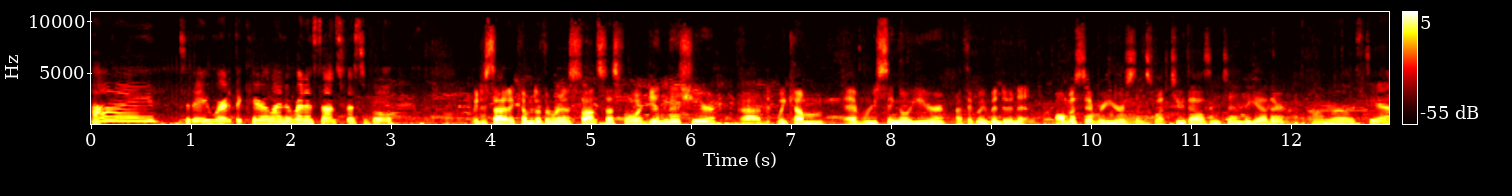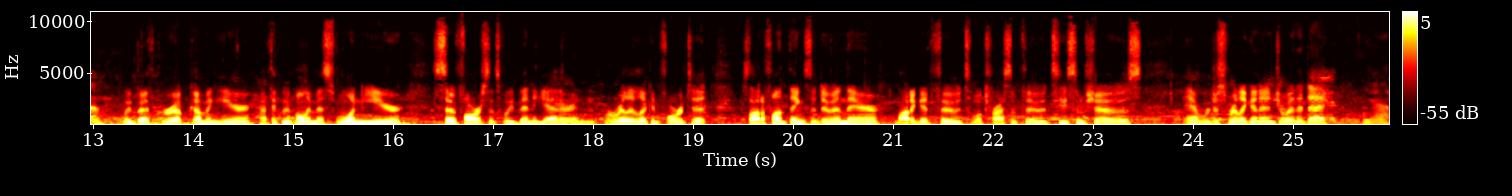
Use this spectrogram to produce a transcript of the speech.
Hi! Today we're at the Carolina Renaissance Festival. We decided to come to the Renaissance Festival again this year. Uh, we come every single year. I think we've been doing it almost every year since, what, 2010 together? Almost, yeah. We both grew up coming here. I think we've only missed one year so far since we've been together, and we're really looking forward to it. There's a lot of fun things to do in there, a lot of good food, so we'll try some food, see some shows, and we're just really going to enjoy the day. Yeah.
